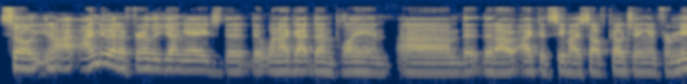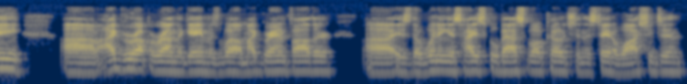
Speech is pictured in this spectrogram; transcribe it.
So you know, I, I, knew at a fairly young age that that when I got done playing, um, that that I, I, could see myself coaching. And for me, um, I grew up around the game as well. My grandfather uh, is the winningest high school basketball coach in the state of Washington.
